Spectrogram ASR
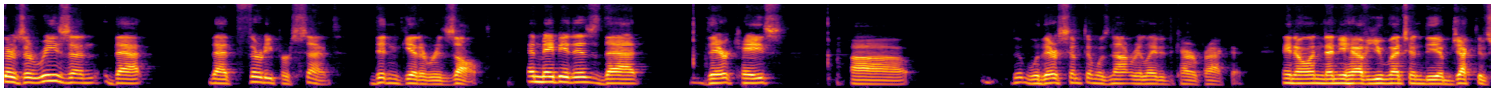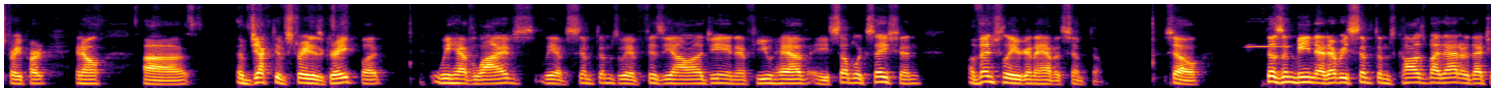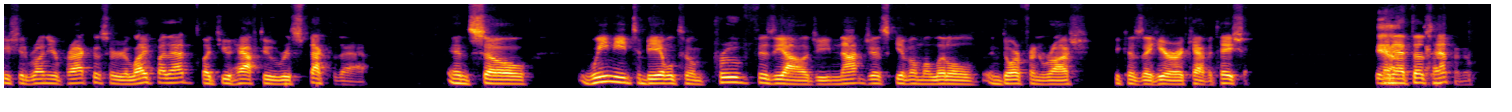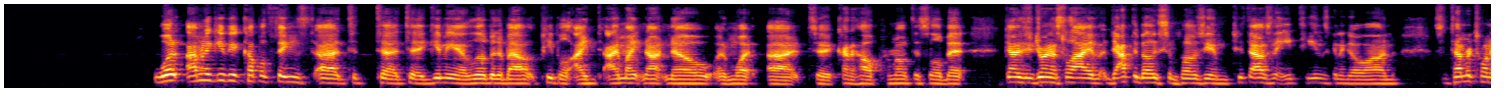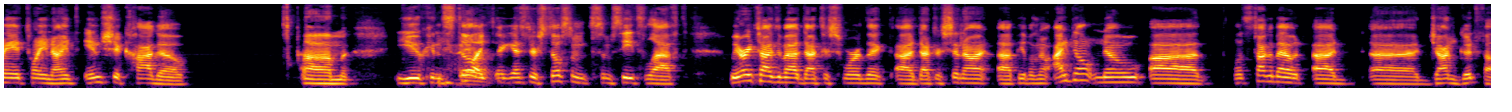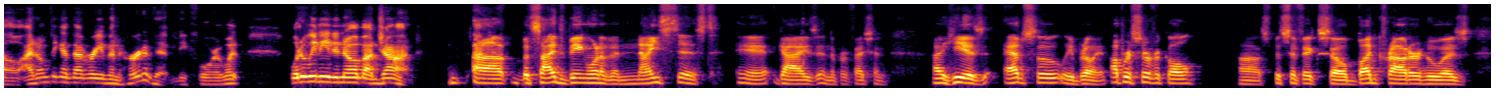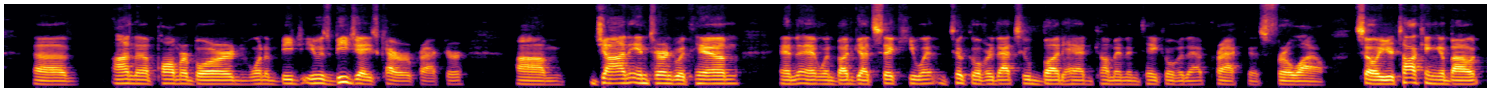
there's a reason that that 30% didn't get a result. And maybe it is that their case, uh, th- their symptom was not related to chiropractic. You know, and then you have, you mentioned the objective straight part, you know, uh, objective straight is great, but we have lives, we have symptoms, we have physiology, and if you have a subluxation, eventually you're going to have a symptom. So, doesn't mean that every symptom's caused by that or that you should run your practice or your life by that, but you have to respect that. And so, we need to be able to improve physiology, not just give them a little endorphin rush because they hear a cavitation. Yeah. And that does happen. What I'm going to give you a couple things uh, to, to to give me a little bit about people I I might not know and what uh, to kind of help promote this a little bit. Guys, you join us live. Adaptability Symposium 2018 is going to go on September 28th, 29th in Chicago. Um, you can still, I, I guess, there's still some some seats left. We already talked about Dr. Swerdlick, uh, Dr. Sinnott. Uh, people know. I don't know. Let's talk about uh, uh, John Goodfellow. I don't think I've ever even heard of him before. What what do we need to know about John? Uh, besides being one of the nicest uh, guys in the profession, uh, he is absolutely brilliant. Upper cervical uh, specific. So Bud Crowder, who was uh, on the Palmer board, one of he was BJ's chiropractor. Um, John interned with him, and, and when Bud got sick, he went and took over. That's who Bud had come in and take over that practice for a while. So you're talking about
